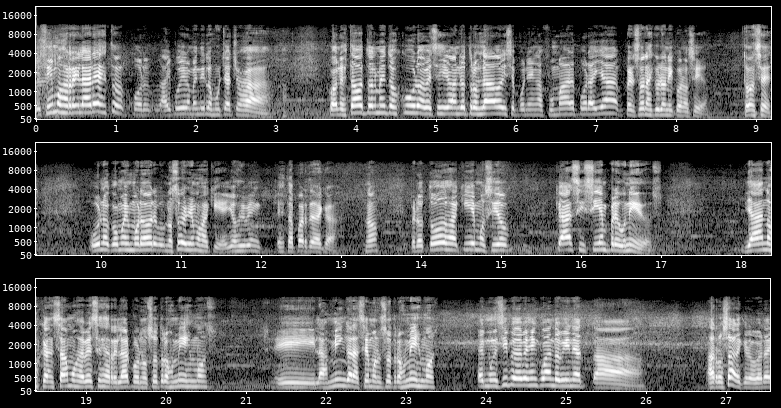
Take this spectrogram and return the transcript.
Hicimos arreglar esto, por, ahí pudieron venir los muchachos a... Cuando estaba totalmente oscuro, a veces iban de otros lados y se ponían a fumar por allá, personas que uno ni conocía. Entonces, uno como es morador, nosotros vivimos aquí, ellos viven esta parte de acá, ¿no? Pero todos aquí hemos sido casi siempre unidos. Ya nos cansamos a veces de arreglar por nosotros mismos y las mingas las hacemos nosotros mismos. El municipio de vez en cuando viene a, a, rozar, creo, ¿verdad?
